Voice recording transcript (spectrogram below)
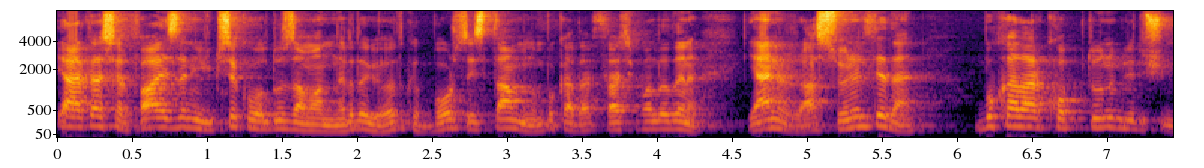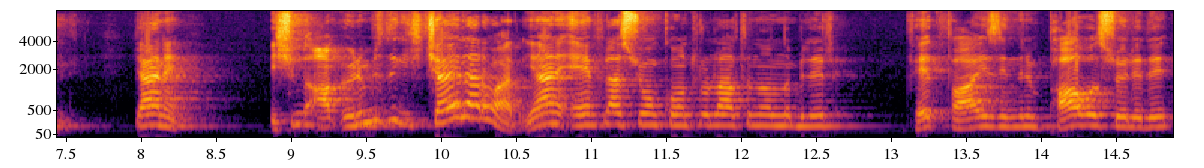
Ya arkadaşlar faizlerin yüksek olduğu zamanları da gördük Borsa İstanbul'un bu kadar saçmaladığını yani rasyoneliteden bu kadar koptuğunu bile düşünmedik. Yani e şimdi önümüzdeki hikayeler var. Yani enflasyon kontrol altına alınabilir. FED faiz indirim Powell söyledi.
